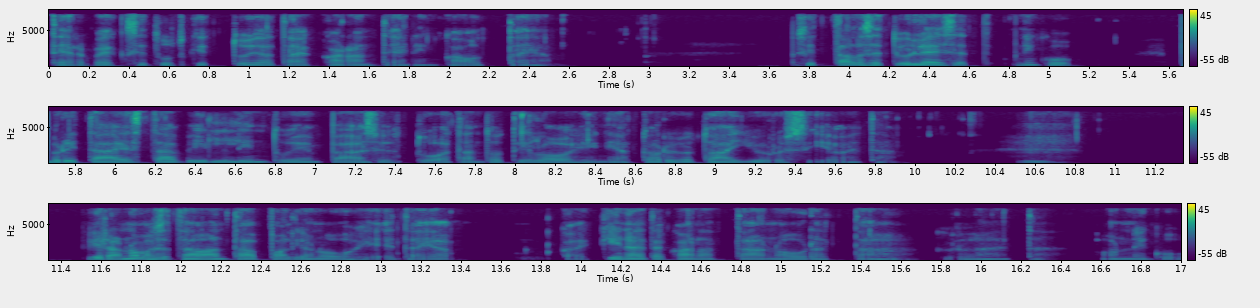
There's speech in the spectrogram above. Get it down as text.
terveeksi tutkittuja tai karanteenin kautta. Ja sitten tällaiset yleiset, niin kuin pyritään estämään villilintujen pääsy tuotantotiloihin ja torjutaan jyrsijöitä. Mm viranomaiset antaa paljon ohjeita ja kaikki näitä kannattaa noudattaa kyllä, että on niin kuin,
